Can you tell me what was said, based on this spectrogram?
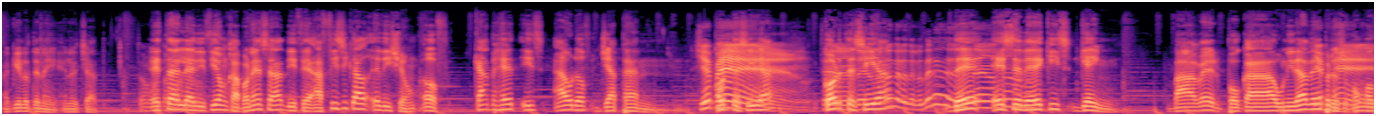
Aquí lo tenéis en el chat. toma, Esta toma. es la edición japonesa. Dice: A physical edition of Cuphead is out of Japan. Japan. Cortesía, cortesía de SDX Game. Va a haber pocas unidades, pero supongo.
